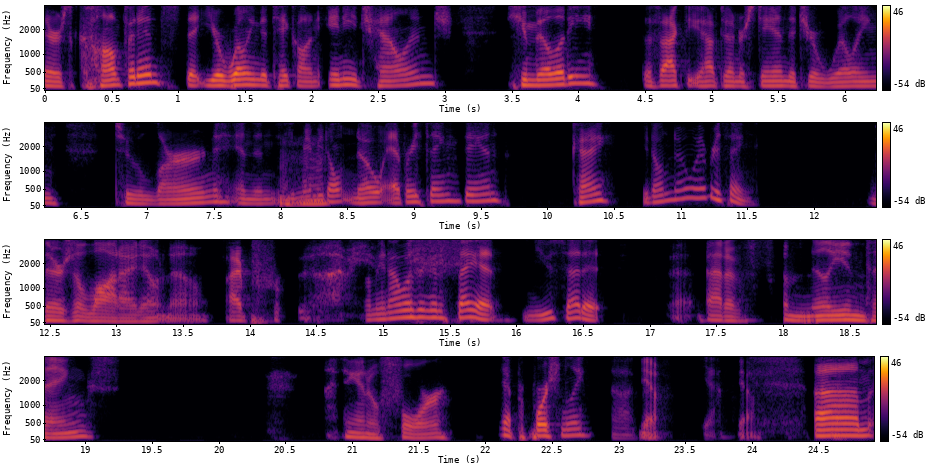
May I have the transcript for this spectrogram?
There's confidence that you're willing to take on any challenge, humility, the fact that you have to understand that you're willing to learn and then you maybe Mhm. don't know everything, Dan. Okay? You don't know everything. There's a lot I don't know. I, pr- I I mean, mean, I wasn't going to say it. You said it. Out of a million things, I think I know four. Yeah, proportionally. Uh, Yeah. Yeah. Yeah. Um,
